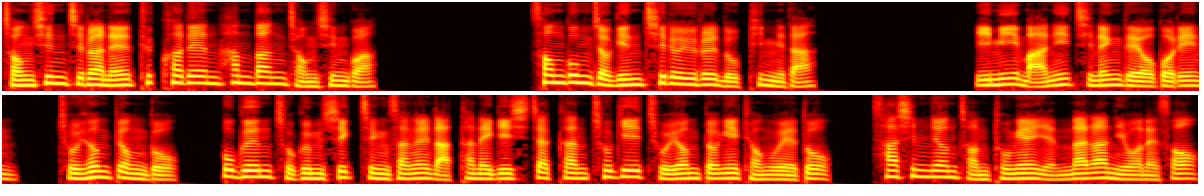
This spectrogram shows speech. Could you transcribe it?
정신질환에 특화된 한방 정신과 성공적인 치료율을 높입니다. 이미 많이 진행되어 버린 조현병도 혹은 조금씩 증상을 나타내기 시작한 초기 조현병의 경우에도 40년 전통의 옛날 한의원에서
